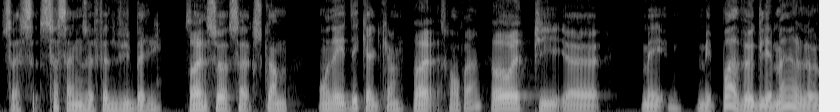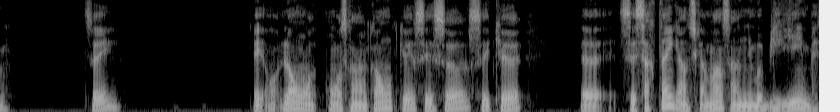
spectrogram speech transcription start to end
Ça, ça, ça, ça nous a fait vibrer. Ouais. Ça, ça, c'est comme, on a aidé quelqu'un. Ouais, Tu comprends? ouais, ouais. Puis, euh, mais, mais pas aveuglément, là. Tu sais? Mais on- là, on, on se rend compte que c'est ça, c'est que euh, c'est certain quand tu commences en immobilier, mais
